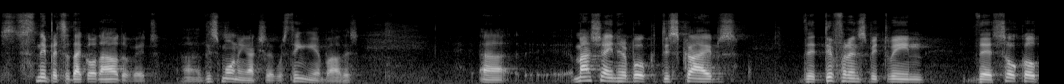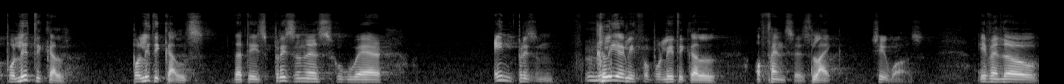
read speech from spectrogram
snippets that I got out of it, uh, this morning actually, I was thinking about this. Uh, Masha, in her book, describes the difference between the so called political, politicals, that is, prisoners who were in prison mm -hmm. clearly for political offenses, like she was, even though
